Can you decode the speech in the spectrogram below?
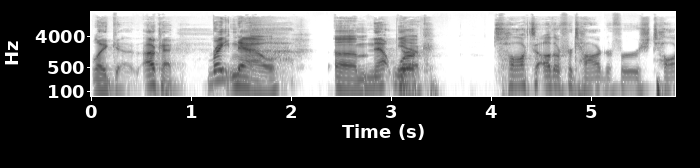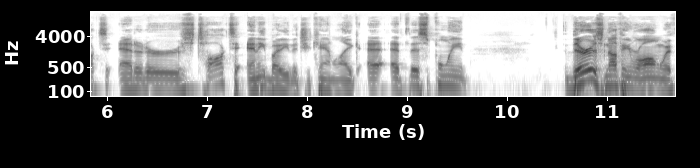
Like uh, okay, right now? Um, yeah. network talk to other photographers talk to editors talk to anybody that you can like at, at this point there is nothing wrong with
